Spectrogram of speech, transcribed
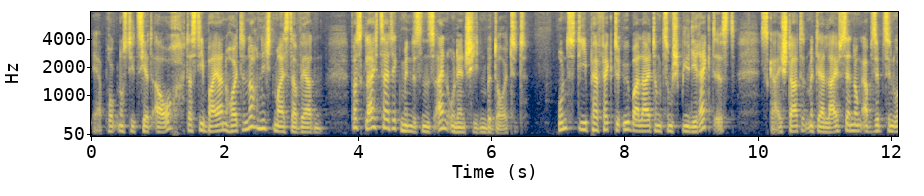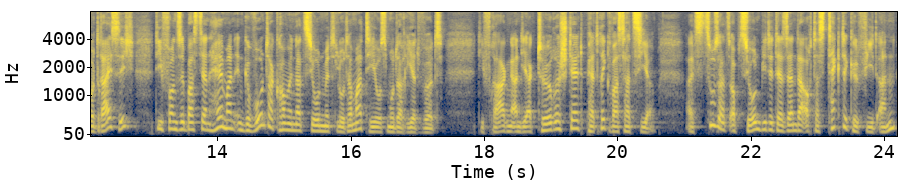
Er prognostiziert auch, dass die Bayern heute noch nicht Meister werden, was gleichzeitig mindestens ein Unentschieden bedeutet und die perfekte Überleitung zum Spiel direkt ist. Sky startet mit der Live-Sendung ab 17.30 Uhr, die von Sebastian Hellmann in gewohnter Kombination mit Lothar Matthäus moderiert wird. Die Fragen an die Akteure stellt Patrick Wasserzieher. Als Zusatzoption bietet der Sender auch das Tactical Feed an,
